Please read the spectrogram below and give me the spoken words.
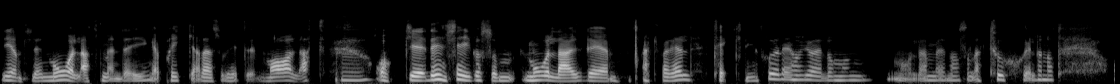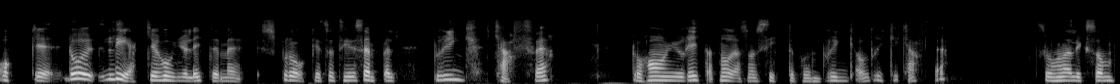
Egentligen målat, men det är inga prickar där så det heter malat. Mm. Och det är en tjej då som målar akvarellteckning, tror jag det är hon gör, eller om hon målar med någon sån där tusch eller något. Och då leker hon ju lite med språket, så till exempel bryggkaffe. Då har hon ju ritat några som sitter på en brygga och dricker kaffe. Så hon har liksom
